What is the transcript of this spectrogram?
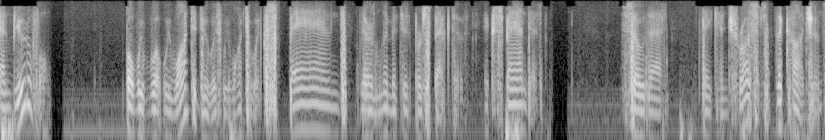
and beautiful. But we, what we want to do is we want to expand their limited perspective, expand it so that they can trust the conscience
